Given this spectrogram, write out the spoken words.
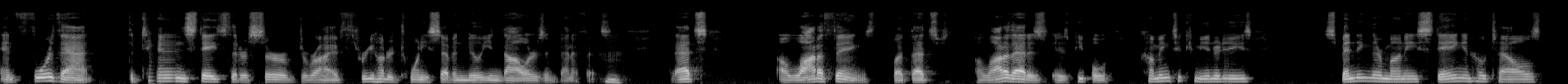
And for that, the 10 states that are served derive $327 million in benefits. Hmm. That's a lot of things, but that's a lot of that is is people coming to communities, spending their money, staying in hotels,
